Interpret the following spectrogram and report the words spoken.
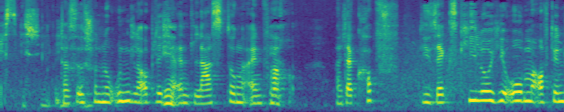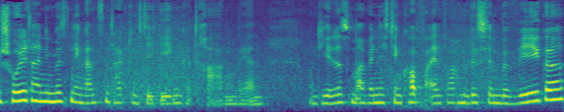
Es ist ja Das ist schon eine unglaubliche Ja. Entlastung einfach, Ja. weil der Kopf, die sechs Kilo hier oben auf den Schultern, die müssen den ganzen Tag durch die Gegend getragen werden. Und jedes Mal, wenn ich den Kopf einfach ein bisschen bewege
